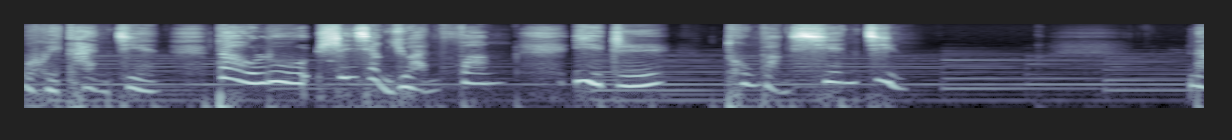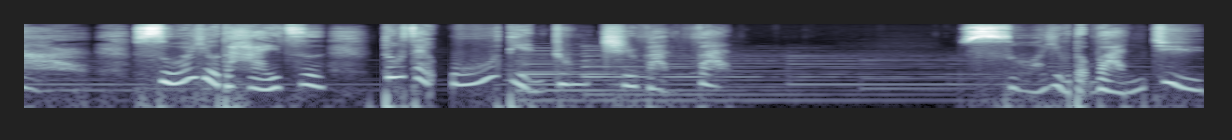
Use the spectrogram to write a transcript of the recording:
我会看见道路伸向远方，一直通往仙境。那儿，所有的孩子都在五点钟吃晚饭，所有的玩具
